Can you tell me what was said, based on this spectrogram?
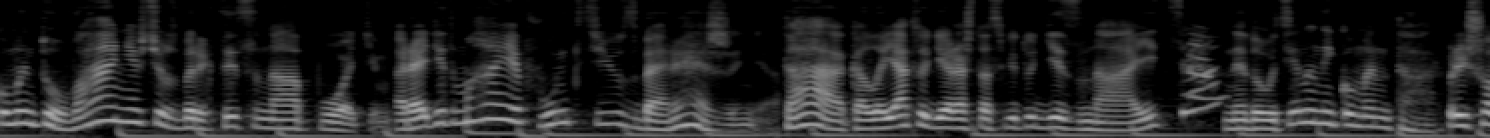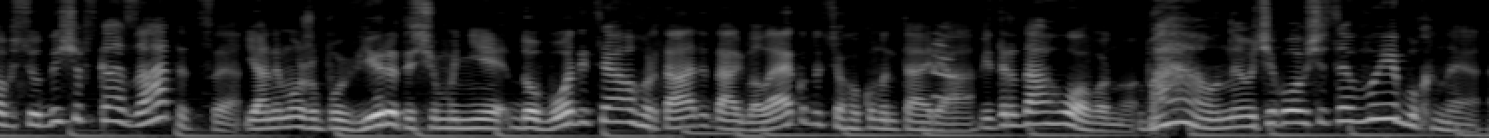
коментування, щоб зберегти це на потім. Reddit має функцію збереження. Так, але як тоді решта світу дізнається? Недооцінений коментар. Прийшов сюди, щоб сказати це. Я не можу повірити, що мені доводиться гортати так далеко до цього коментаря. Відредаговано. Вау, не очікував, що це вибухне.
